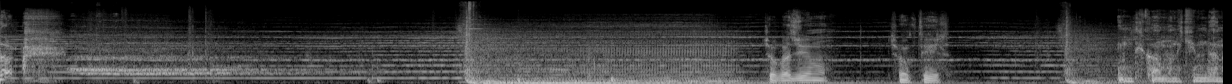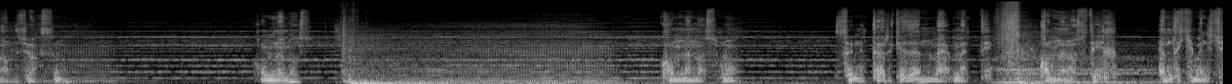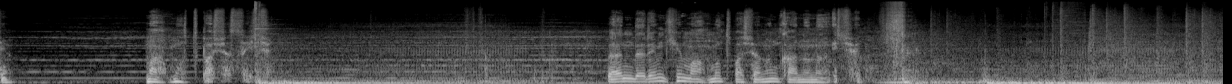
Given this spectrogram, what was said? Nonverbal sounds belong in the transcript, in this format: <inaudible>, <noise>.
Dur. Çok acıyor mu? Çok değil. İntikamını kimden alacaksın? Komnenos. Komnenos mu? Seni terk eden Mehmet'ti. Komnenos değil. Hem de kimin için? Mahmut Paşası için. Ben derim ki Mahmut Paşa'nın kanını içelim.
